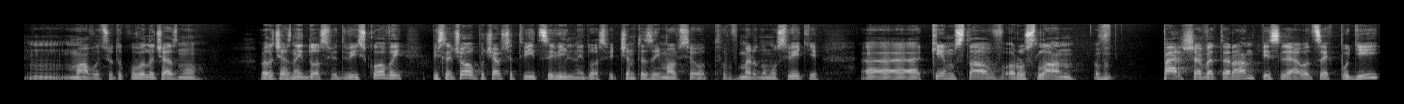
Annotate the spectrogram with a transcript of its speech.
мав оцю таку величезну, величезний досвід військовий, після чого почався твій цивільний досвід? Чим ти займався от в мирному світі? Е, ким став Руслан в перше ветеран після оцих подій?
